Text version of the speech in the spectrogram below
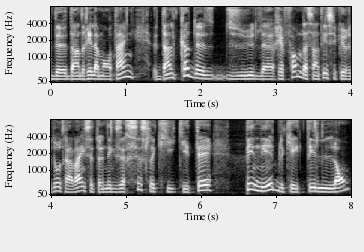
d'André Lamontagne. Dans le cas de, du- de la réforme de la santé et sécurité au travail, c'est un exercice là, qui, qui était pénible, qui a été long.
